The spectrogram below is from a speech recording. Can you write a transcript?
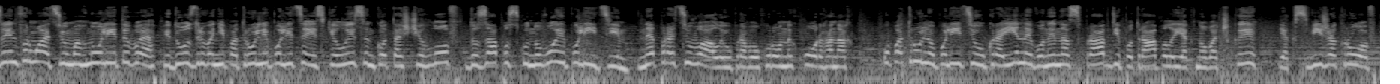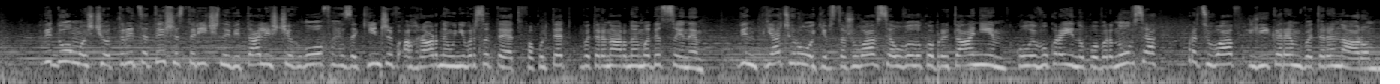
За інформацією Магнолії ТВ, підозрювані патрульні поліцейські Лисенко та Щеглов до запуску нової поліції не працювали у правоохоронних органах. У патрульну поліцію України вони насправді потрапили як новачки, як свіжа кров. Відомо, що 36-річний Віталій Щеглов закінчив аграрний університет, факультет ветеринарної медицини. Він 5 років стажувався у Великобританії. Коли в Україну повернувся, працював лікарем-ветеринаром.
